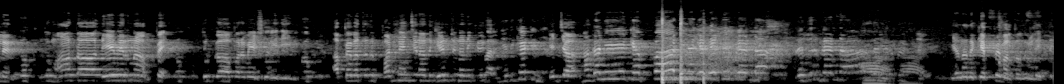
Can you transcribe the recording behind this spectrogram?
ಒಳ್ಳೇದು ಇದು ಮಾತಾ ದೇವಿರ್ನ ಅಪ್ಪೆ. ದುರ್ಗಾ ಪರಮೇಶ್ವರಿ ದೇವಿ. ಅಪ್ಪೆ ಬತ್ತದ ಪಣ್ಣೆಂಚಿನ ಅಂತ ಕೇಳ್ತಿ ನನಗೆ ಇದು ಕೇಳ್ತೀನಿ. ಎಂಚ ಮಗನೇ ಕೆಪ್ಪ ನಿನಗೆ ಬೆದಿರ್ ಬೇಡ ಬೆದಿರ್ ಬೇಡ ಕೆಪ್ಪೆ ಮಲ್ತೊಂದು ಇಲ್ಲೈತೆ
